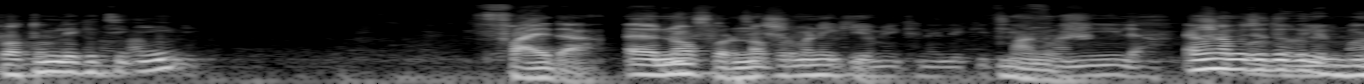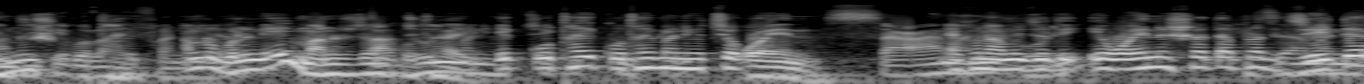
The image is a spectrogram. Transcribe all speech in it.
প্রথম লিখেছি কি? ফায়দা নফর নফর মানে কি? আমি মানুষ। এখন আমি যদি বলি মানুষ কোথায়? আমরা বলি এই মানুষজন কোথায়? মানে এ কোথায় কোথায় মানে হচ্ছে ওয়েন এখন আমি যদি এই ওয়েনের সাথে আপনার যেটা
